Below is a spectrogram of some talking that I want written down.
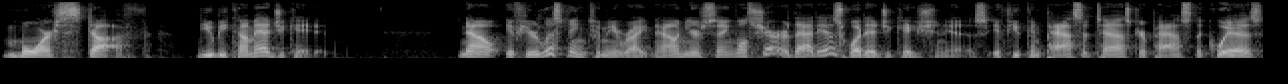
more stuff, you become educated. Now, if you're listening to me right now and you're saying, well, sure, that is what education is. If you can pass a test or pass the quiz,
